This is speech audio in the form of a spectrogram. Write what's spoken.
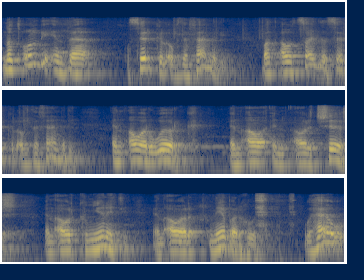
Not only in the circle of the family, but outside the circle of the family, in our work, in our, in our church, in our community, in our neighborhood. How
